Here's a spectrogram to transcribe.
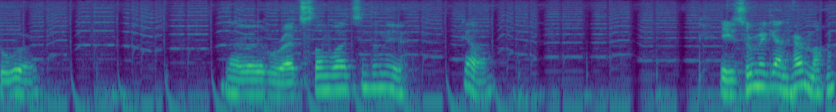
Cool. Naja, Redstone war jetzt in der Nähe. Ja. Ich soll mir gleich einen Helm machen.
